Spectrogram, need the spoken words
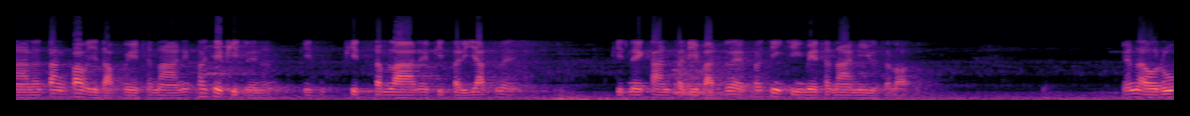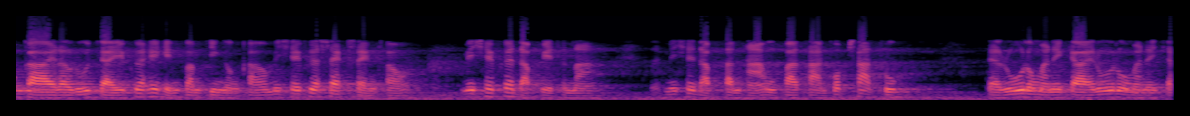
นาแล้วตั้งเป้าจะดับเวทนานี่เข้าใจผิดเลยนะผิดผิดตำราเลยผิดปริยัติด้วย ผิดในการปฏิบัติด้วย เพราะจริง ๆ เวทนามีอยู่ตลอดงั้นเรารู้กายเรารู้ใจเพื่อให้เห็นความจริงของเขา ไม่ใช่เพื่อแทรกแซงเขา ไม่ใช่เพื่อดับเวทนา ไม่ใช่ดับตัณหาอุปาทานภพชาติทุกข์แต่รู้ลงมาในกายรู้ลงมาในใจ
